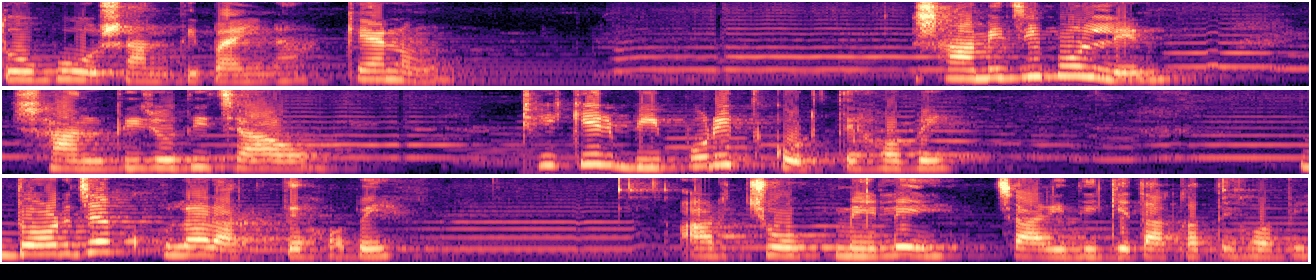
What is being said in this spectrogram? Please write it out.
তবুও শান্তি পাই না। কেন? স্বামীজি বললেন শান্তি যদি চাও ঠিক এর বিপরীত করতে হবে। দরজা খোলা রাখতে হবে। আর চোখ মেলে চারিদিকে তাকাতে হবে।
